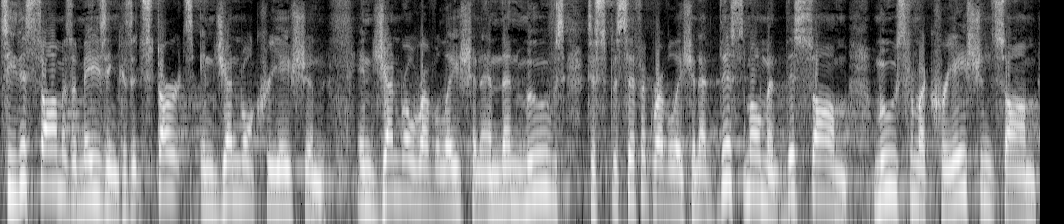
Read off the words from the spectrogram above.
See, this psalm is amazing because it starts in general creation, in general revelation, and then moves to specific revelation. At this moment, this psalm moves from a creation psalm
